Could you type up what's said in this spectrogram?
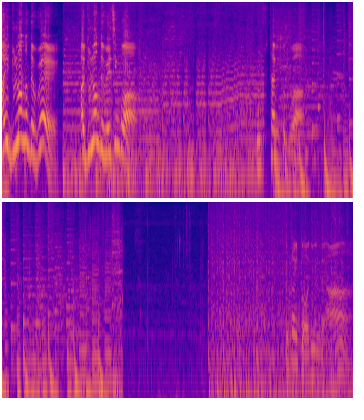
아니 눌렀는데 왜? 아니 눌렀는데 왜 진 거야? 보스 타임 또 뭐야 설정이 또 어디 있는데 아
